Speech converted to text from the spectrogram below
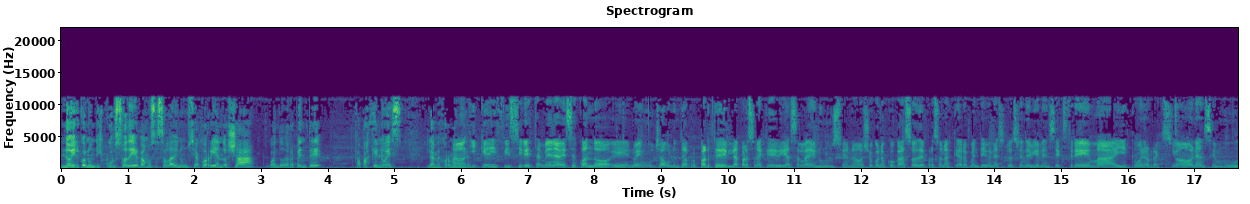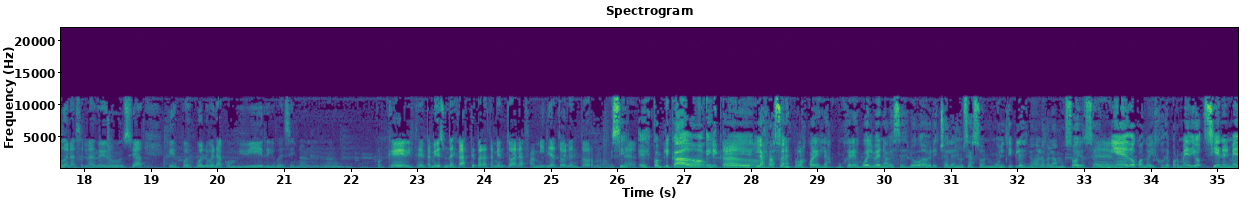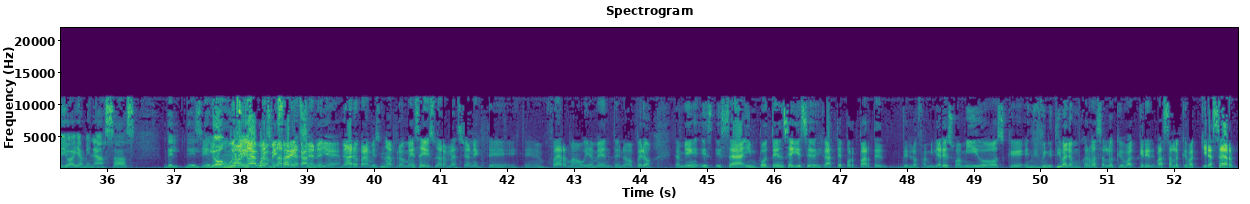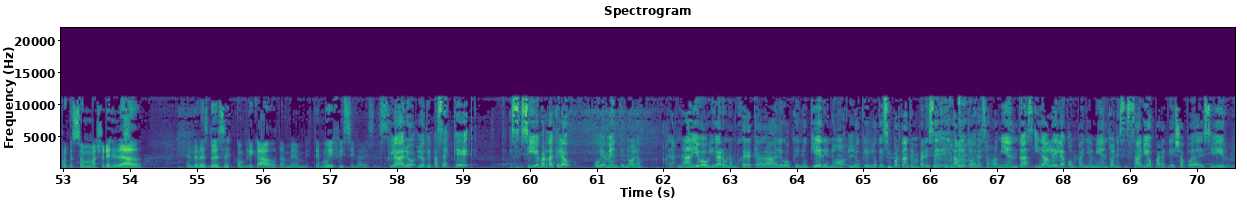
no ir con un discurso de vamos a hacer la denuncia corriendo ya, cuando de repente capaz que no es la mejor No, manera. y qué difícil es también a veces cuando eh, no hay mucha voluntad por parte de la persona que debería hacer la denuncia, ¿no? Yo conozco casos de personas que de repente hay una situación de violencia extrema y es que, bueno, reaccionan, se mudan, hacen la denuncia y después vuelven a convivir y vos decís, no, no, ¿por qué? ¿Viste? También es un desgaste para también toda la familia, todo el entorno, Sí, es complicado. Complicado. este, las razones por las cuales las mujeres vuelven a veces luego de haber hecho la denuncia son múltiples, ¿no? Lo que hablamos hoy. O sea, el miedo, cuando hay hijos de por medio, si en el medio hay amenazas del, del, Sí, del hombre. No, la promesa de cambie. Claro, para mí es una promesa y es una relación este, este, enferma, obviamente, ¿no? Pero también es esa impotencia y ese desgaste por parte de los familiares o amigos que, en definitiva, la mujer va a hacer lo que va a querer, va a hacer lo que va a quiere hacer porque son mayores de edad. ¿Entendés? Entonces es complicado también, ¿viste? Es muy difícil a veces. Claro, lo que pasa es que, sí, es verdad que la, obviamente, ¿no? La- nadie va a obligar a una mujer a que haga algo que no quiere, ¿no? Lo que, lo que es importante, me parece, es darle todas las herramientas y darle el acompañamiento necesario para que ella pueda decidir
